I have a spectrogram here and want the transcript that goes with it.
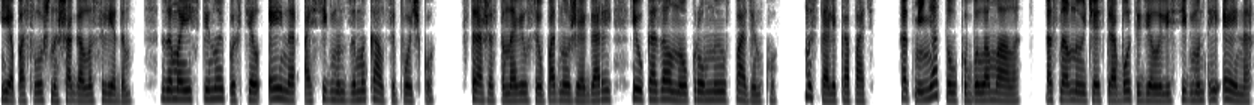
Я послушно шагала следом. За моей спиной пыхтел Эйнар, а Сигмунд замыкал цепочку. Страж остановился у подножия горы и указал на укромную впадинку. Мы стали копать. От меня толку было мало. Основную часть работы делали Сигмунд и Эйнар.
